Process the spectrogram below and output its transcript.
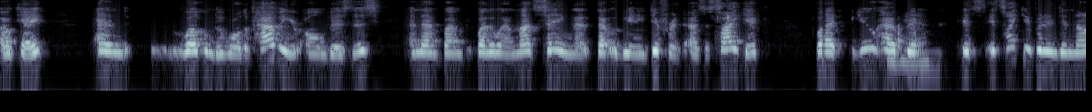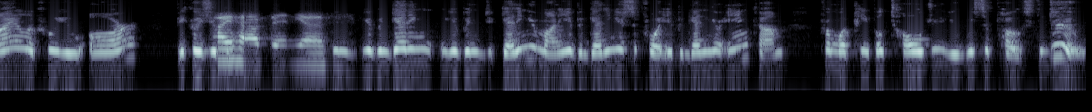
Okay. And welcome to the world of having your own business. And then, by, by the way, I'm not saying that that would be any different as a psychic, but you have Mhm. been, it's, it's like you've been in denial of who you are because you've I have been, yes. you've been getting you've been getting your money you've been getting your support you've been getting your income from what people told you you were supposed to do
